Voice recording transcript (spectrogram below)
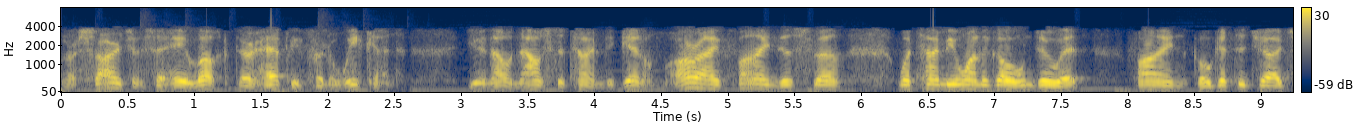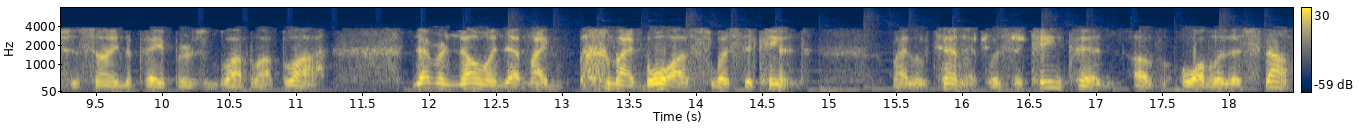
or sergeant, say, "Hey, look, they're happy for the weekend." You know, now's the time to get them. All right, fine. This, uh, what time you want to go and do it? Fine, go get the judge to sign the papers and blah blah blah. Never knowing that my my boss was the king, my lieutenant was the kingpin of all of this stuff.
